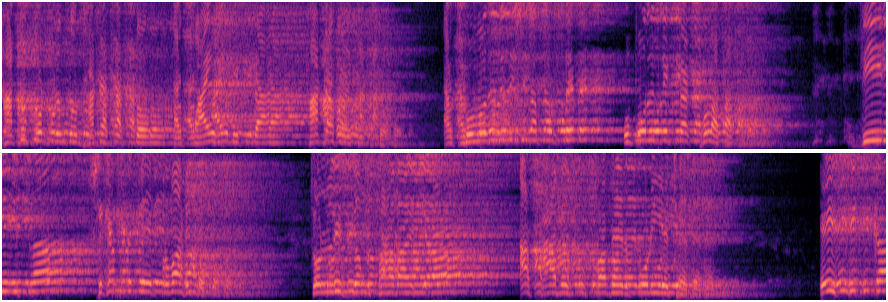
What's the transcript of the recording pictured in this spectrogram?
হাঁটু পর্যন্ত ঢাকা থাকতো আর পায়ের দিকটা ফাঁকা হয়ে থাকতো। আর কোমরে যদি সেটা পড়তেন উপরের দিকটা খোলা থাকতো দিন ইসলাম সেখান থেকে প্রবাহিত। চল্লিশ জন সাহাবায় কেরাম সুফাদের পড়িয়েছেন এই শিক্ষা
